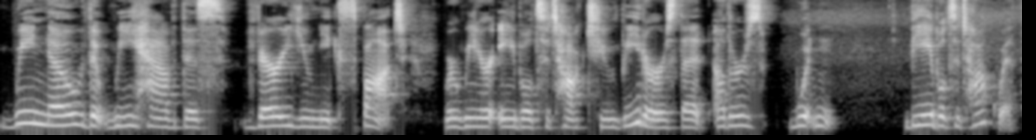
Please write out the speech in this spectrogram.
we know that we have this very unique spot where we are able to talk to leaders that others wouldn't be able to talk with.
